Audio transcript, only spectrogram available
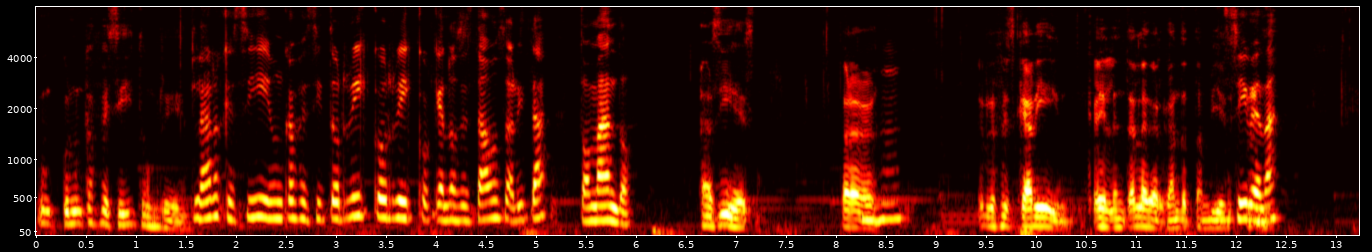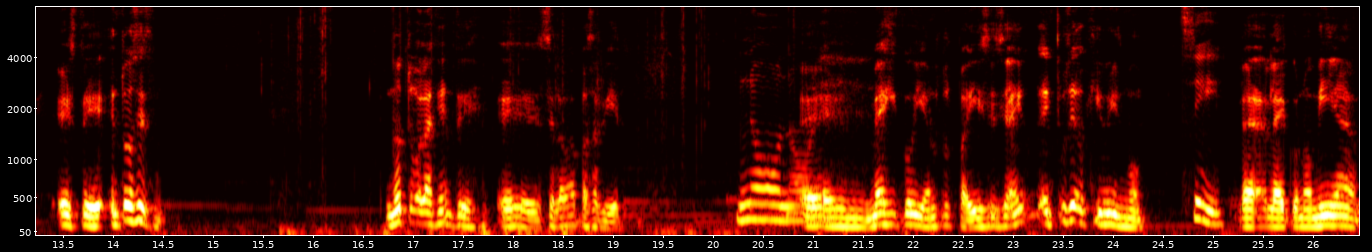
con, con, un cafecito, hombre. Claro que sí, un cafecito rico, rico, que nos estamos ahorita tomando. Así es. Para refrescar y calentar la garganta también. Sí, ¿verdad? Este, entonces, no toda la gente eh, se la va a pasar bien. No, no. En México y en otros países, incluso aquí mismo. Sí. La, economía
